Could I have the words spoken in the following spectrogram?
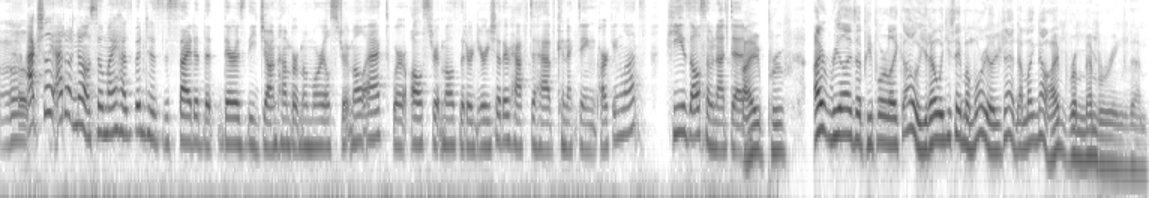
Actually, I don't know. So my husband has decided that there is the John Humbert Memorial Strip Mall Act, where all strip malls that are near each other have to have connecting parking lots. He is also not dead. I approve. I realize that people are like, oh, you know, when you say memorial, you're dead. And I'm like, no, I'm remembering them.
